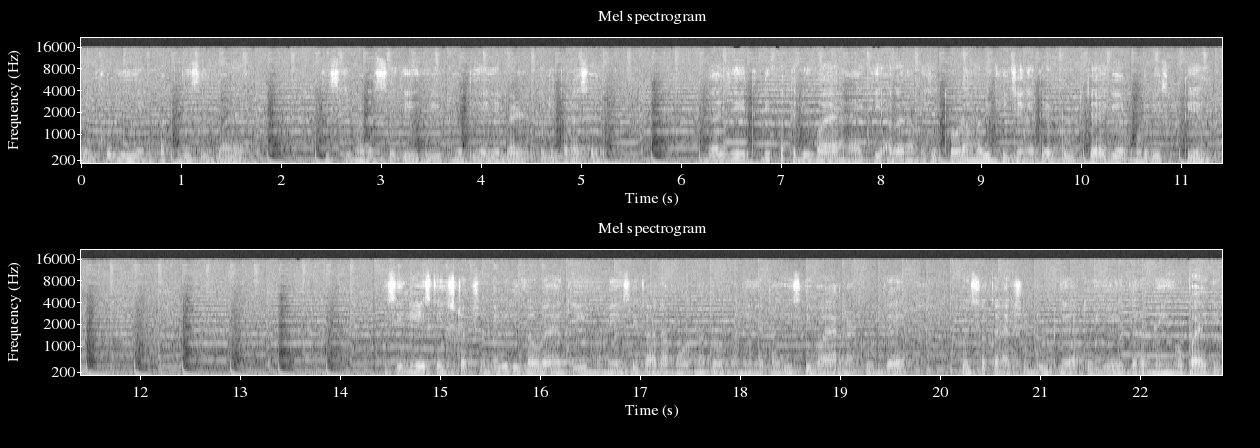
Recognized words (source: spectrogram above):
बिल्कुल ही एक पतली सी वायर जिसकी मदद से कि हीट होती है, ये बेल्ट पूरी तरह से. गैस ये इतनी पतली वायर है कि अगर हम इसे थोड़ा भी खींचेंगे तो ये टूट जाएगी और मुड़ भी सकती है. इसीलिए इसके इंस्ट्रक्शन में भी लिखा हुआ है कि हमें इसे ज़्यादा मोड़ना तोड़ना नहीं है, ताकि इसकी वायर ना टूट जाए और इसका कनेक्शन टूट गया तो ये गर्म नहीं हो पाएगी।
